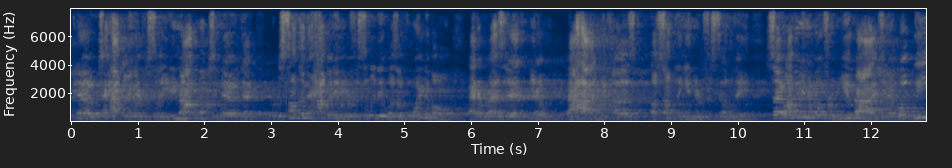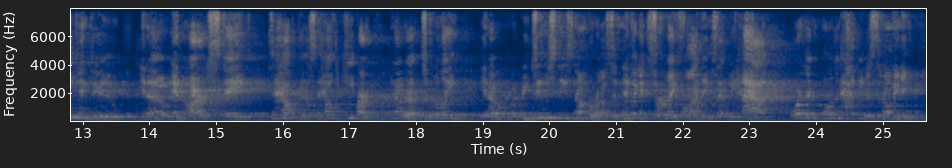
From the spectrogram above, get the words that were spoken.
you know, to happen in their facility. You do not want to know that there was something that happened in your facility that was avoidable, and a resident, you know, died because of something in your facility. So I'm going to know from you guys, you know, what we can do, you know, in our state to help this, to help keep our, you know, to, to really, you know, reduce these number of significant survey findings that we have. Than more than happy to sit on any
